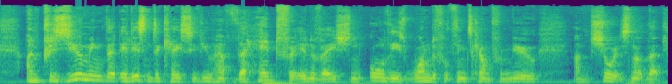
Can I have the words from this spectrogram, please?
I'm presuming that it isn't a case of you have the head for innovation, all these wonderful things come from you. I'm sure it's not that.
